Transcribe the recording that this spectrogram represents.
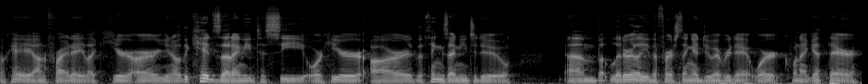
okay, on Friday, like here are, you know, the kids that I need to see or here are the things I need to do. Um, but literally the first thing I do every day at work when I get there,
